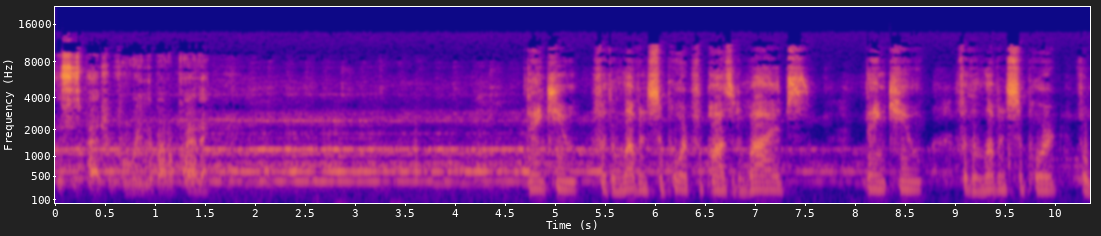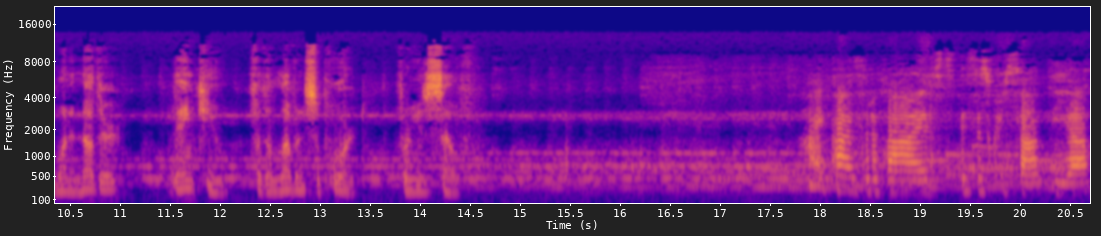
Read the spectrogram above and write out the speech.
This is Patrick from We Live on a Planet. Thank you for the love and support for Positive Vibes. Thank you for the love and support for one another. Thank you for the love and support for yourself. Hi, Positive Vibes. This is Chrysanthia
